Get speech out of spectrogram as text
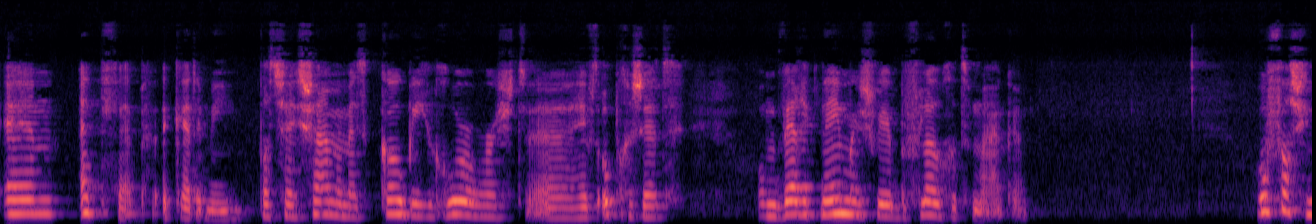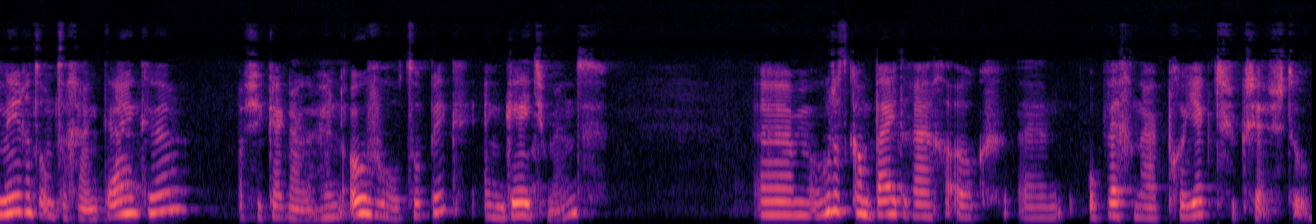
En AppFab Academy, wat zij samen met Kobe Roerhorst uh, heeft opgezet om werknemers weer bevlogen te maken. Hoe fascinerend om te gaan kijken, als je kijkt naar hun overall topic, engagement, um, hoe dat kan bijdragen ook uh, op weg naar projectsucces toe.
